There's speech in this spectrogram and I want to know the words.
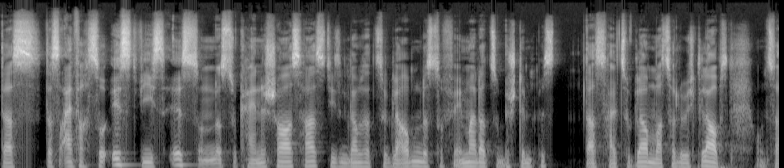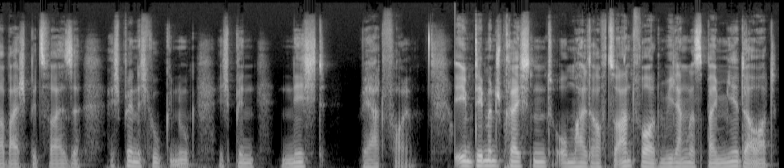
Dass das einfach so ist, wie es ist und dass du keine Chance hast, diesen Glaubenssatz zu glauben, dass du für immer dazu bestimmt bist, das halt zu glauben, was du durch glaubst. Und zwar beispielsweise, ich bin nicht gut genug, ich bin nicht wertvoll. Eben dementsprechend, um halt darauf zu antworten, wie lange das bei mir dauert,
